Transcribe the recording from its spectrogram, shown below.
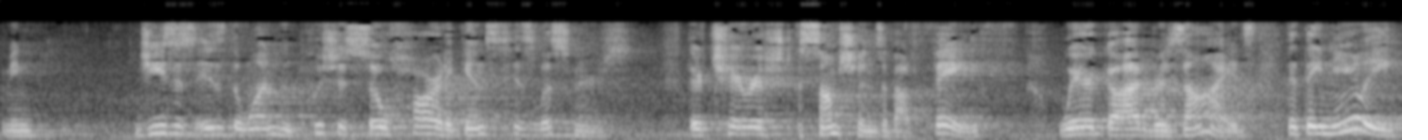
I mean, Jesus is the one who pushes so hard against his listeners, their cherished assumptions about faith, where God resides, that they nearly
